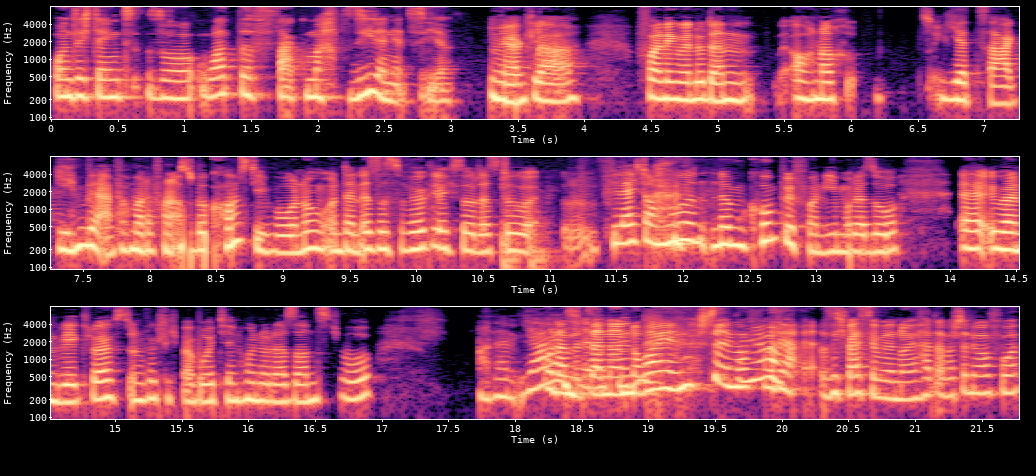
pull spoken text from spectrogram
und sich denkt so, what the fuck macht sie denn jetzt hier? Ja, klar. Vor allen Dingen, wenn du dann auch noch jetzt sagst, gehen wir einfach mal davon aus, du bekommst die Wohnung und dann ist es wirklich so, dass du vielleicht auch nur einem Kumpel von ihm oder so äh, über den Weg läufst und wirklich mal Brötchen holen oder sonst wo. Und dann, ja, oder mit seiner neuen. Stell dir mal ja. vor, der, also ich weiß ja, wer der neue hat, aber stell dir mal vor,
